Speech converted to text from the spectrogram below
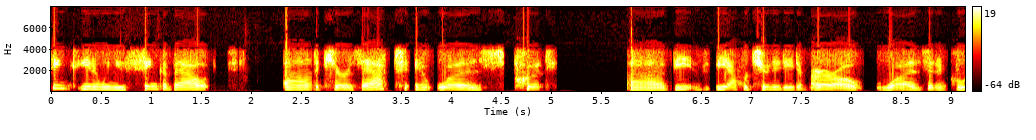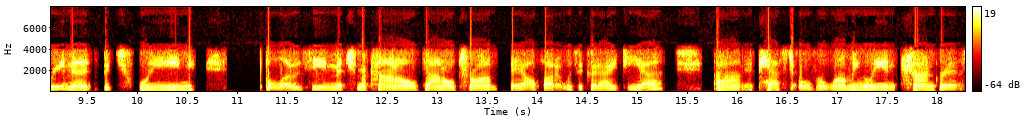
think you know when you think about uh, the CARES Act, it was put uh, the the opportunity to borrow was an agreement between Pelosi, Mitch McConnell, Donald Trump. They all thought it was a good idea. Um, it passed overwhelmingly in Congress,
